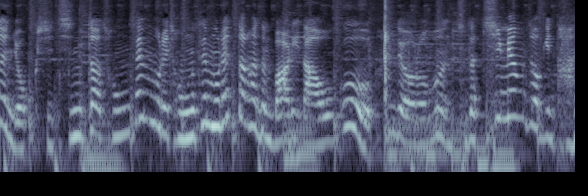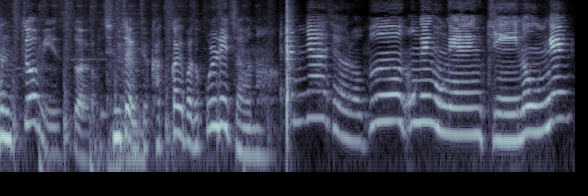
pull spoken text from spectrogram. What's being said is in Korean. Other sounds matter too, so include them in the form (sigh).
요즘에는 역시 진짜 정샘물이 정샘물 했다라는 말이 나오고 근데 여러분 진짜 치명적인 단점이 있어요. 진짜 이렇게 가까이 봐도 꿀리지 않아. 안녕하세요 여러분. 옹행옹행 진옹행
